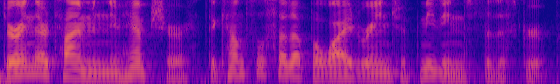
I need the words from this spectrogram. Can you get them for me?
During their time in New Hampshire, the council set up a wide range of meetings for this group.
